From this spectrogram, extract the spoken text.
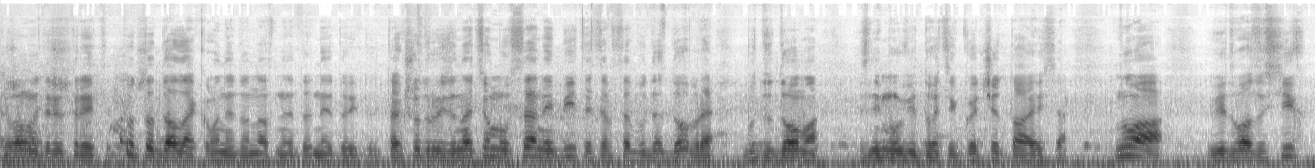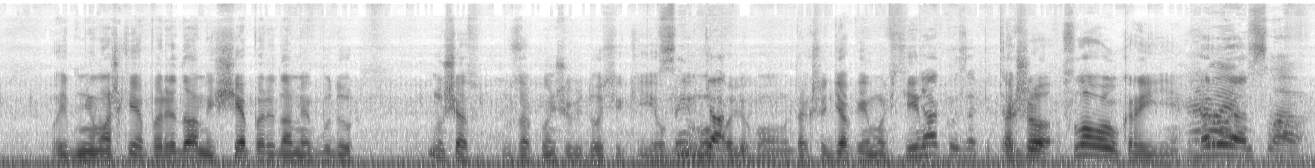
Кілометрів менше. 30. Менше. Тут то далеко вони до нас не, не дойдуть. Так що, друзі, на цьому все, не бійтеся, все буде добре. Буду вдома, зніму відосик, почитаюся. Ну а від вас усіх обнімашки я передам і ще передам, як буду. Ну, зараз закончу відосик і обніму по-любому. Так що дякуємо всім. Дякую за підтримку. Так що слава Україні! Героям слава!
